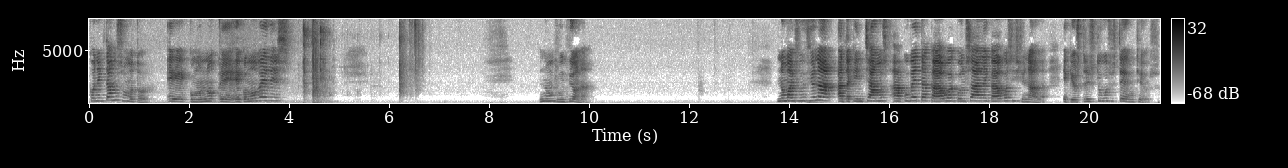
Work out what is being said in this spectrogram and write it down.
Conectamos o motor e como, no, e, e como vedes non funciona. Non vai funcionar ata que enchamos a cubeta ca auga con sal e ca auga oxixenada e que os tres tubos estean cheos.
